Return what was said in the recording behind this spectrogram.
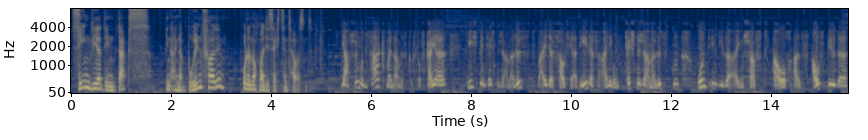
Sehen wir den DAX in einer Bullenfalle oder nochmal die 16.000? Ja, schönen guten Tag. Mein Name ist Christoph Geier. Ich bin technischer Analyst bei der VTAD, der Vereinigung Technischer Analysten und in dieser Eigenschaft auch als Ausbilder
